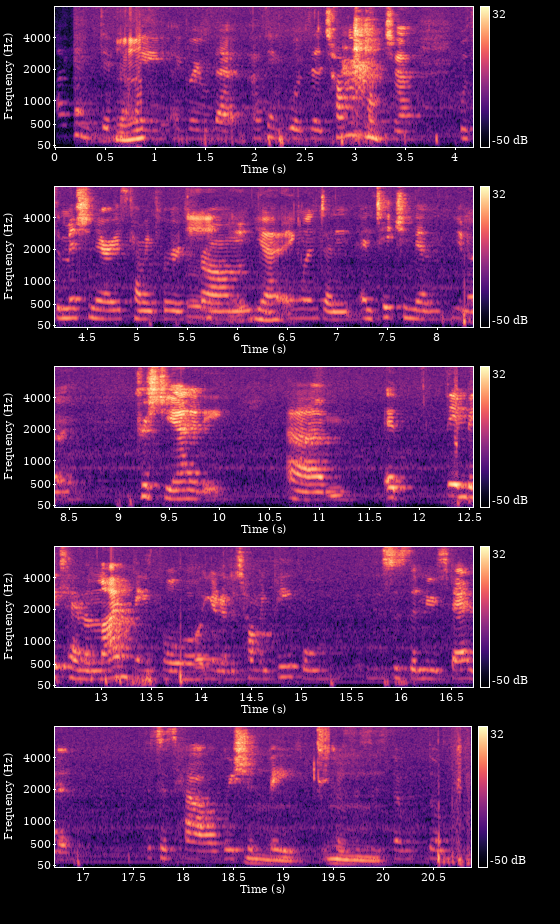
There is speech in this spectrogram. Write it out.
I can definitely agree with that. I think with the Tongan culture, with the missionaries coming through from yeah England and, and teaching them you know Christianity, um, it then became a mind thing for you know the Tongan people. This is the new standard. This is how we should be because this is the, the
